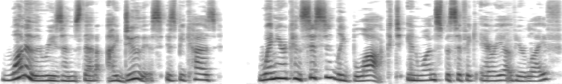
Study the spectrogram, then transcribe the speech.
One of the reasons that I do this is because when you're consistently blocked in one specific area of your life,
